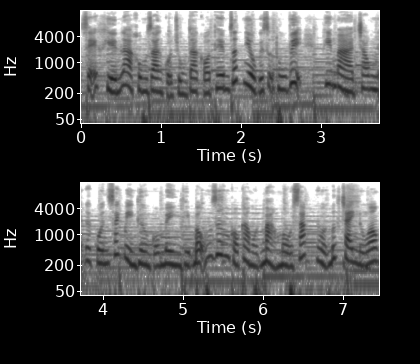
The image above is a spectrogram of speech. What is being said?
sẽ khiến là không gian của chúng ta có thêm rất nhiều cái sự thú vị khi mà trong những cái cuốn sách bình thường của mình thì bỗng dưng có cả một bảng màu sắc như một bức tranh đúng không?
